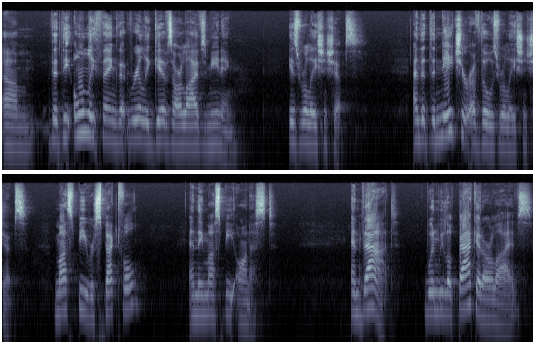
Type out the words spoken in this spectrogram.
um, that the only thing that really gives our lives meaning is relationships, and that the nature of those relationships must be respectful and they must be honest. And that, when we look back at our lives,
